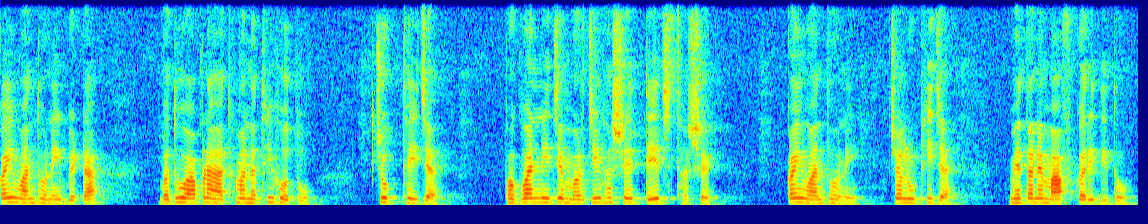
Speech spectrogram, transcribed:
કંઈ વાંધો નહીં બેટા, બધું આપણા હાથમાં નથી હોતું. ચૂપ થઈ જા. ભગવાનની જે મરજી હશે તે જ થશે. કંઈ વાંધો નહીં. ચલ ઉઠી જા. મેં તને માફ કરી દીધો.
